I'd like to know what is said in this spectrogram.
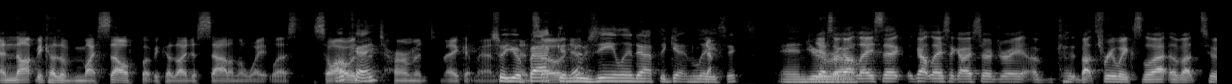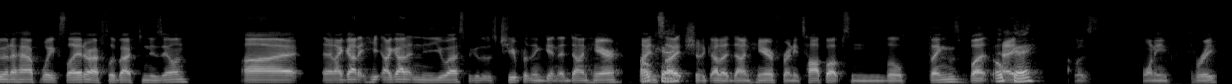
And not because of myself, but because I just sat on the wait list. So I Okay. was determined to make it, man. So you're And back so, in yeah. New Zealand after getting LASIK, and you're yeah, so I got uh, LASIK. I got LASIK eye surgery. Uh, About three weeks, about two and a half weeks later, I flew back to New Zealand. Uh, and I got it. I got it in the U.S. because it was cheaper than getting it done here. Okay. Hindsight should have got it done here for any top ups and little things. But hey, okay. I was 23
